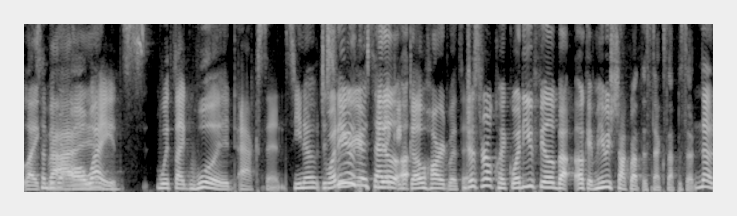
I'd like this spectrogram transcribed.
like Some people are all whites with like wood accents. You know, just What do figure you your aesthetic feel- and uh, go hard with it. Just real quick, what do you feel about? Okay, maybe we should talk about this next episode. no,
